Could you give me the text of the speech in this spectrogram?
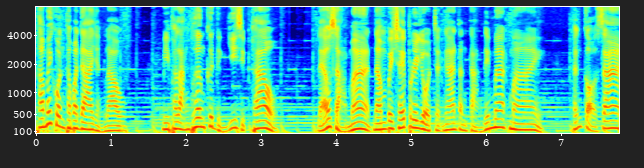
ทำให้คนธรรมดาอย่างเรา มีพลังเพิ่มขึ้นถึง 20 เท่า แล้วสามารถนำไปใช้ประโยชน์จากงานต่างๆ ได้มากมาย ทั้งก่อสร้าง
